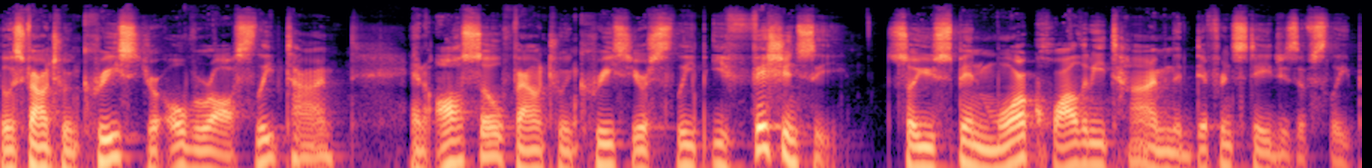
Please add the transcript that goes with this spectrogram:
It was found to increase your overall sleep time and also found to increase your sleep efficiency. So you spend more quality time in the different stages of sleep.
